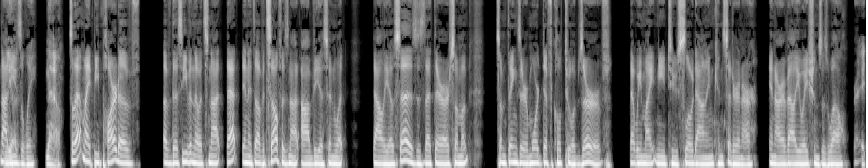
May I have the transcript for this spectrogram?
not easily. No. So that might be part of of this, even though it's not that in and of itself is not obvious And what Dalio says, is that there are some some things that are more difficult to observe that we might need to slow down and consider in our in our evaluations as well. Right.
